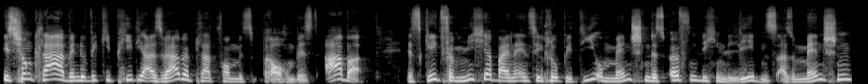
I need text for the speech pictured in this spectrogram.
Ist schon klar, wenn du Wikipedia als Werbeplattform missbrauchen willst. Aber es geht für mich ja bei einer Enzyklopädie um Menschen des öffentlichen Lebens. Also Menschen,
